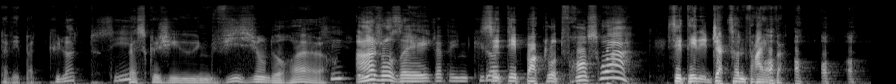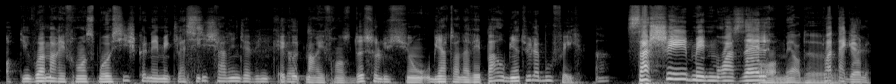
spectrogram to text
t'avais pas de culotte Si? Parce que j'ai eu une vision d'horreur. Si. Hein, José? J'avais une culotte. C'était pas Claude François, c'était les Jackson 5. Tu vois, Marie-France, moi aussi je connais mes Si, classiques. Charline, j'avais une culotte. Écoute, Marie-France, deux solutions. Ou bien t'en avais pas, ou bien tu l'as bouffé. Hein? Sachez, mesdemoiselles. Oh merde. Toi, ta gueule.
